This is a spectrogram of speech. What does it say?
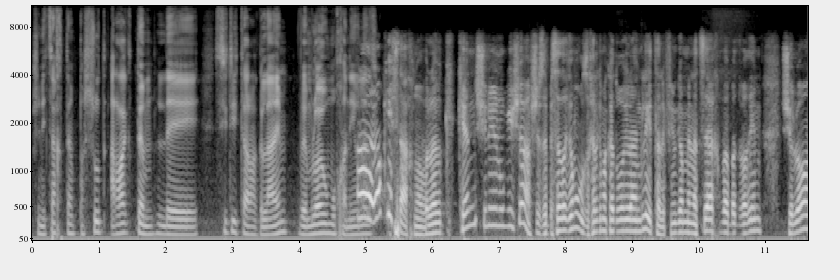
שניצחתם, פשוט הרגתם לסיטי את הרגליים, והם לא היו מוכנים אה. לא כיסחנו, אבל כן שינינו גישה, שזה בסדר גמור, זה חלק מהכדורגל האנגלי, אתה לפעמים גם מנצח בדברים שלא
